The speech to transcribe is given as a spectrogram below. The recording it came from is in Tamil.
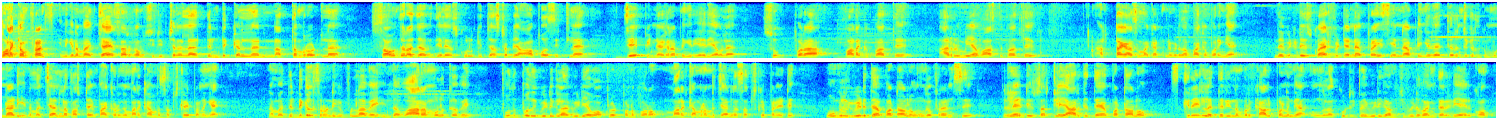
வணக்கம் ஃப்ரெண்ட்ஸ் இன்றைக்கி நம்ம ஜெயசார் ஹோம்ஸ் யூடியூப் சேனலில் திண்டுக்கல்லில் நத்தம் ரோட்டில் சவுந்தரராஜா வித்யாலயா ஸ்கூலுக்கு ஜஸ்ட் அப்படியே ஆப்போசிட்டில் ஜேபி நகர் அப்படிங்கிற ஏரியாவில் சூப்பராக வடக்கு பார்த்து அருமையாக வாஸ்து பார்த்து அட்டகாசமாக கட்டின வீடு தான் பார்க்க போகிறீங்க இந்த வீட்டுடைய ஸ்கொயர் ஃபீட் என்ன ப்ரைஸ் என்ன அப்படிங்கிறத தெரிஞ்சுக்கிறதுக்கு முன்னாடி நம்ம சேனலை ஃபஸ்ட் டைம் பார்க்குறவங்க மறக்காமல் சப்ஸ்கிரைப் பண்ணுங்கள் நம்ம திண்டுக்கல் சரௌண்டிங் ஃபுல்லாகவே இந்த வாரம் முழுக்கவே புது புது வீடுகளாக வீடியோவை அப்லோட் பண்ண போகிறோம் மறக்காமல் நம்ம சேனலை சப்ஸ்கிரைப் பண்ணிவிட்டு உங்களுக்கு வீடு தேவைப்பட்டாலும் உங்கள் ஃப்ரெண்ட்ஸு ரிலேட்டிவ் சர்க்கிள் யாருக்கு தேவைப்பட்டாலும் ஸ்க்ரீனில் தெரியும் நம்பருக்கு கால் பண்ணுங்கள் உங்களை கூட்டிகிட்டு போய் வீடு காமிச்சு வீடு வாங்கி தர ரெடியாக இருக்கும்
